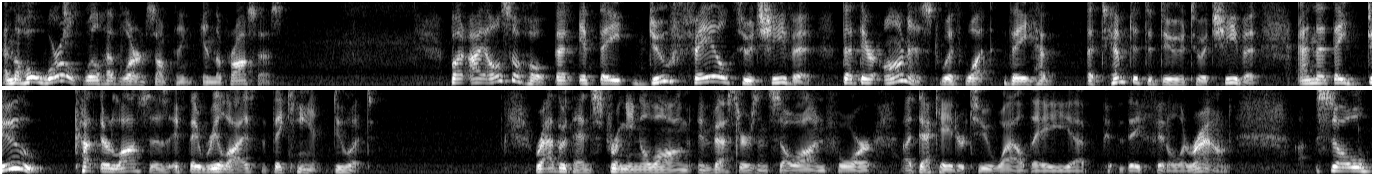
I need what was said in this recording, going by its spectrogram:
And the whole world will have learned something in the process. But I also hope that if they do fail to achieve it, that they're honest with what they have attempted to do to achieve it, and that they do cut their losses if they realize that they can't do it. Rather than stringing along investors and so on for a decade or two while they uh, they fiddle around. So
